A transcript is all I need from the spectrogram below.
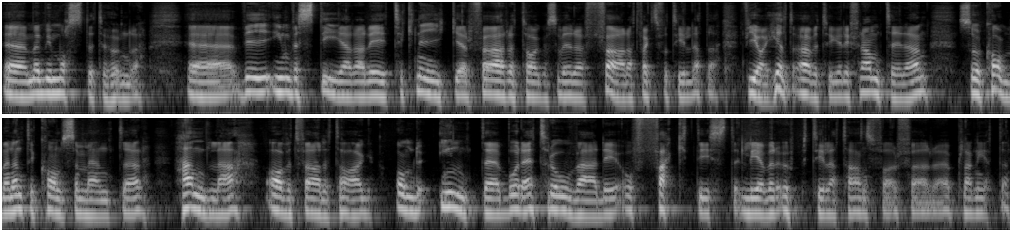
Men vi måste till 100. Vi investerar i tekniker, företag och så vidare för att faktiskt få till detta. För jag är helt övertygad i framtiden så kommer inte konsumenter handla av ett företag om du inte både är trovärdig och faktiskt lever upp till att ta ansvar för eh, planeten.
